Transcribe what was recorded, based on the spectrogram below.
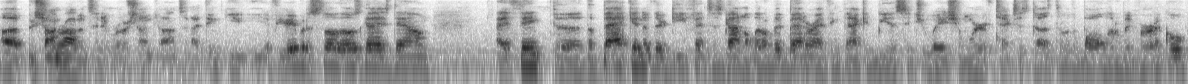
uh, Bijan Robinson and Roschon Johnson. I think you, if you're able to slow those guys down, I think the the back end of their defense has gotten a little bit better. I think that could be a situation where if Texas does throw the ball a little bit vertical,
